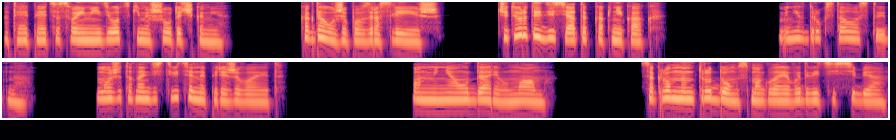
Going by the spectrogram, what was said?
«А ты опять со своими идиотскими шуточками. Когда уже повзрослеешь? Четвертый десяток как-никак». Мне вдруг стало стыдно. Может, она действительно переживает. Он меня ударил, мам. С огромным трудом смогла я выдавить из себя.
